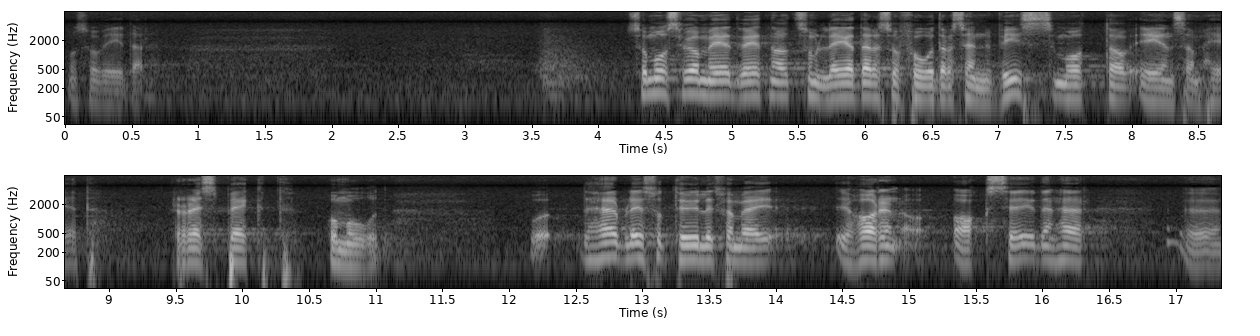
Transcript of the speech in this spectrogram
och så vidare. Så måste vi vara medvetna att som ledare så fordras en viss mått av ensamhet, respekt och mod. Det här blev så tydligt för mig. Jag har en axe i den här eh, eh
